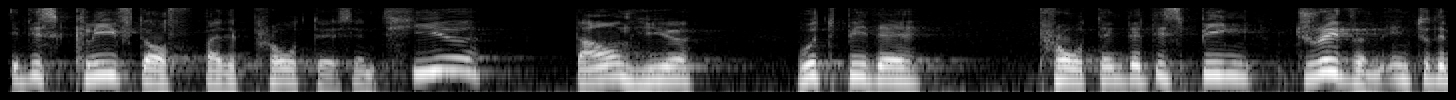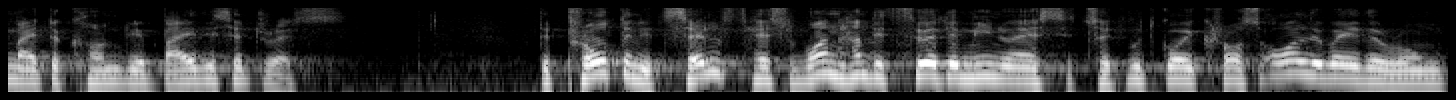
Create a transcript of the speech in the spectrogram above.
it is cleaved off by the protease. And here, down here, would be the protein that is being driven into the mitochondria by this address. The protein itself has 130 amino acids, so it would go across all the way the room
